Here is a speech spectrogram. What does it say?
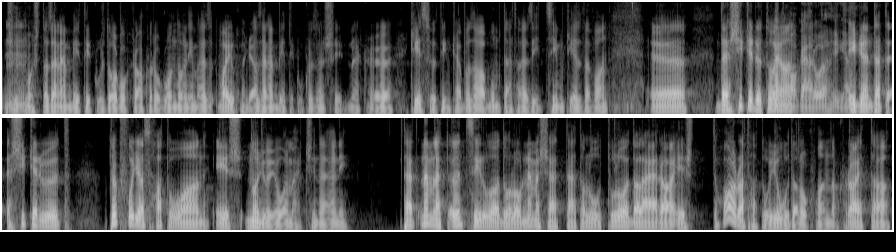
és uh-huh. itt most az LMBTQ dolgokra akarok gondolni, mert ez, valljuk meg az LMBTQ közönségnek készült inkább az album, tehát ha ez így címkézve van. De sikerült hát olyan... Hát magáról, igen. Igen, tehát ez sikerült tök fogyaszthatóan és nagyon jól megcsinálni. Tehát nem lett öncélú a dolog, nem esett át a ló túloldalára, és hallgatható jó dalok vannak rajta,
